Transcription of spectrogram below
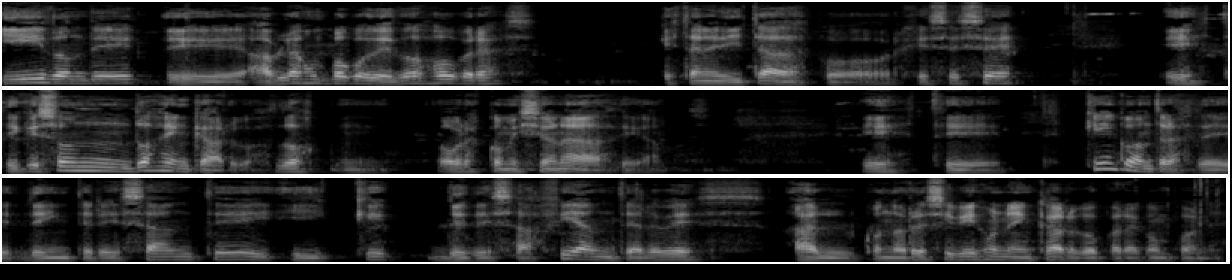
y donde eh, hablas un poco de dos obras que están editadas por GCC, este, que son dos encargos, dos mm, obras comisionadas, digamos. Este, ¿Qué encontrás de, interesante y qué de desafiante a la vez al, cuando recibís un encargo para componer?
